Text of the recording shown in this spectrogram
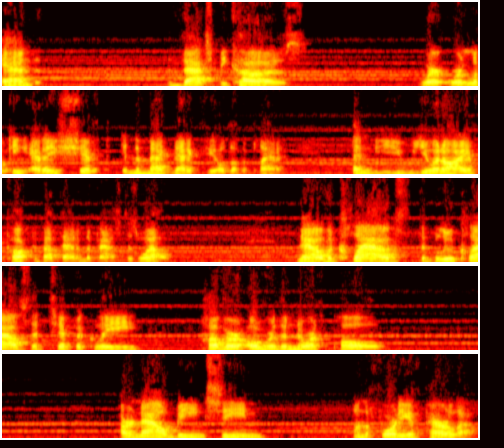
And that's because we're, we're looking at a shift in the magnetic field of the planet. And you, you and I have talked about that in the past as well. Now, the clouds, the blue clouds that typically hover over the North Pole, are now being seen on the 40th parallel.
